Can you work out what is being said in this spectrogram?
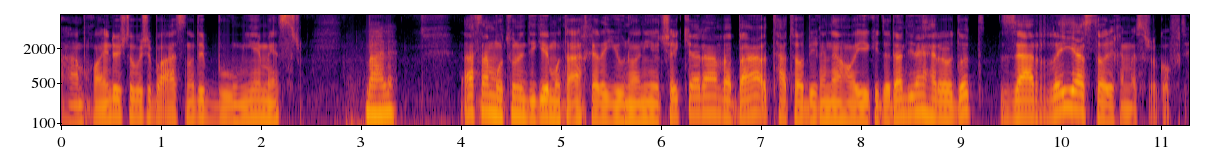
همخوانی داشته باشه با اسناد بومی مصر. بله. رفتن متون دیگه متأخر یونانی رو چک کردن و بعد تطابیق نهایی که دادن دیدن هرودوت ذره ای از تاریخ مصر رو گفته.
